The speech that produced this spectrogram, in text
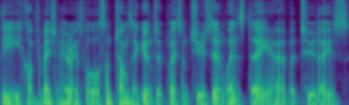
the confirmation hearings for Chung Se-kyun took place on Tuesday and Wednesday, uh, but two days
